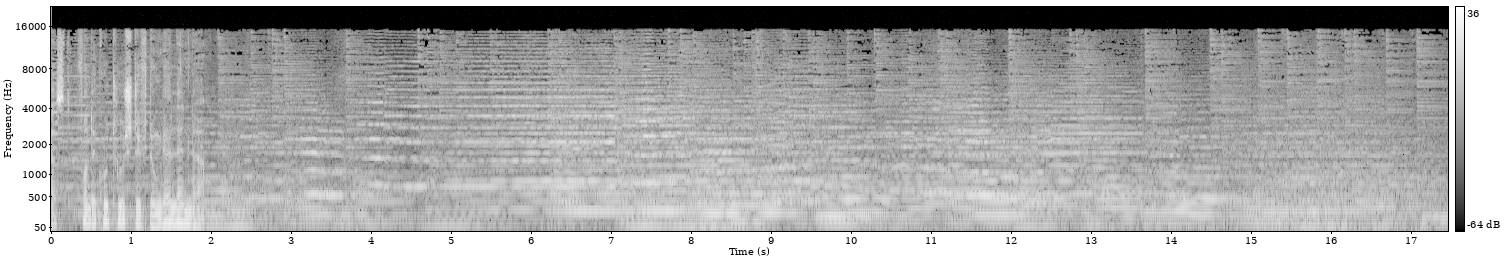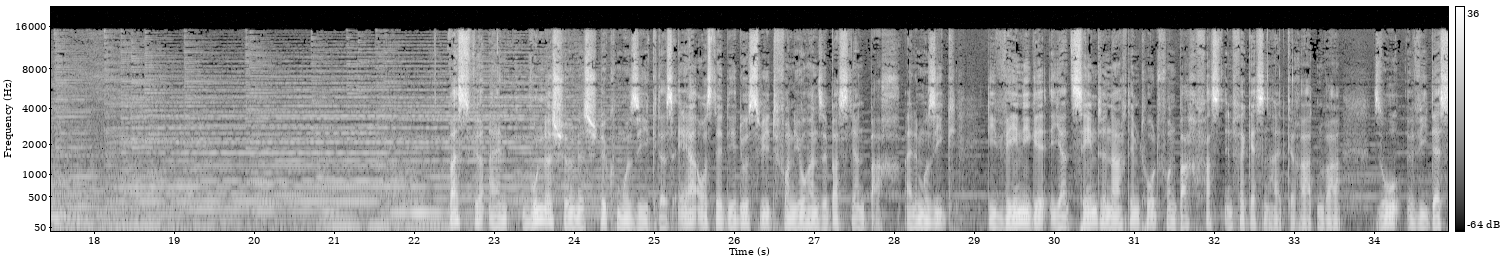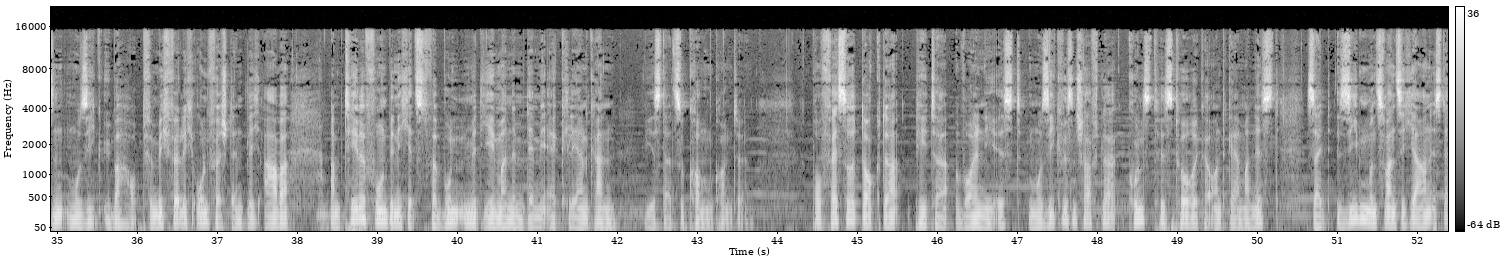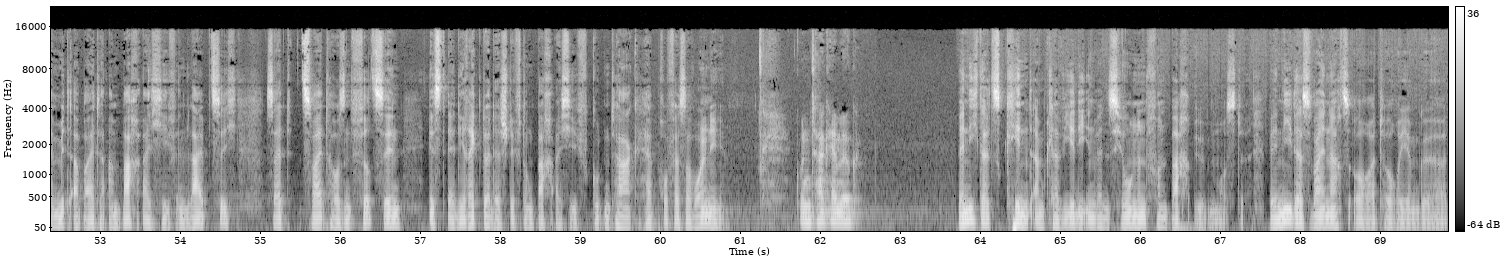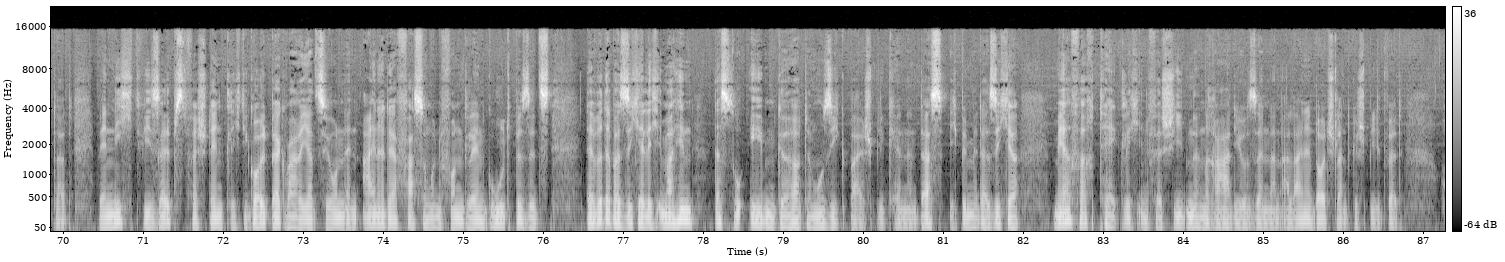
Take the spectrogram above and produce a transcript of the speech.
Podcast von der Kulturstiftung der Länder. Was für ein wunderschönes Stück Musik, das er aus der Dedu-Suite von Johann Sebastian Bach. Eine Musik, die wenige Jahrzehnte nach dem Tod von Bach fast in Vergessenheit geraten war, so wie dessen Musik überhaupt. Für mich völlig unverständlich, aber am Telefon bin ich jetzt verbunden mit jemandem, der mir erklären kann, wie es dazu kommen konnte. Professor Dr. Peter Wolny ist Musikwissenschaftler, Kunsthistoriker und Germanist. Seit 27 Jahren ist er Mitarbeiter am Bach-Archiv in Leipzig. Seit 2014 ist er Direktor der Stiftung Bach-Archiv. Guten Tag, Herr Professor Wolny. Guten Tag, Herr Möck. Wer nicht als Kind am Klavier die Inventionen von Bach üben musste, wer nie das Weihnachtsoratorium gehört hat, wer nicht wie selbstverständlich die Goldberg-Variationen in einer der Fassungen von Glenn Gould besitzt, der wird aber sicherlich immerhin das soeben gehörte Musikbeispiel kennen, das, ich bin mir da sicher, mehrfach täglich in verschiedenen Radiosendern allein in Deutschland gespielt wird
